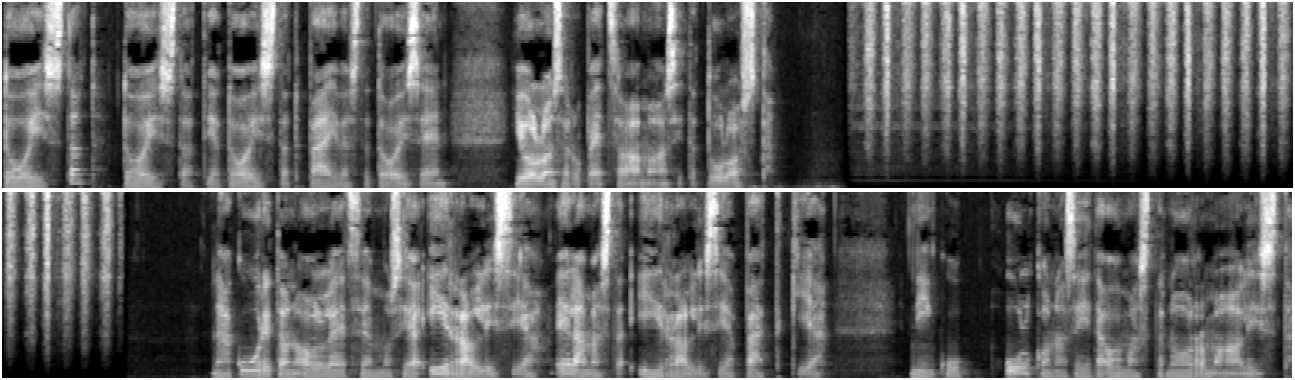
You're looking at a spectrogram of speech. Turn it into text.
toistat, toistat ja toistat päivästä toiseen, jolloin sä rupeat saamaan sitä tulosta. Nämä kuurit on olleet semmoisia irrallisia, elämästä irrallisia pätkiä, niin kuin ulkona siitä omasta normaalista.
